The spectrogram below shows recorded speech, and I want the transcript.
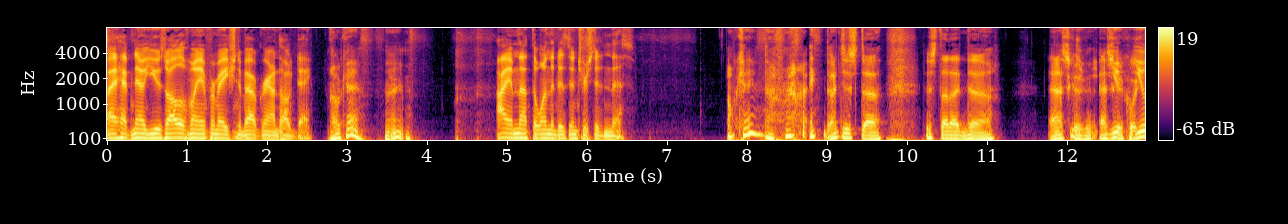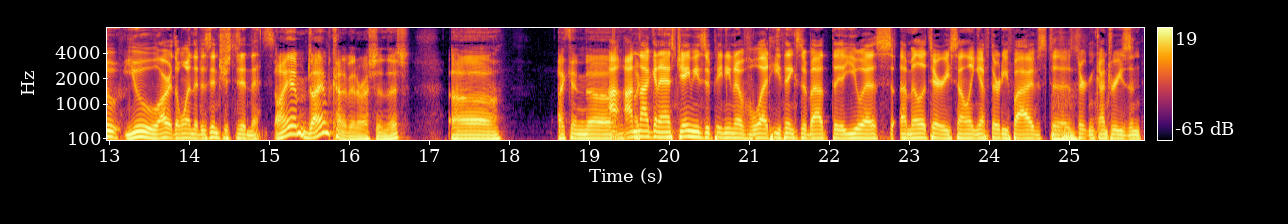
I have now used all of my information about Groundhog Day. Okay. All right. I am not the one that is interested in this. Okay. All right. I just uh just thought I'd uh ask a ask you a question. you you are the one that is interested in this. I am I am kind of interested in this. Uh I can uh I, I'm not going to ask Jamie's opinion of what he thinks about the U.S. Uh, military selling F-35s to Mm-hmm. certain countries and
